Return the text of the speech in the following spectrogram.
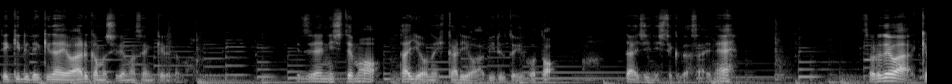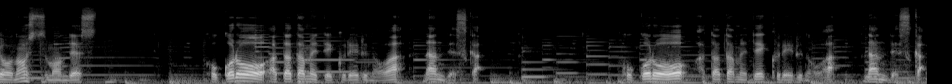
できるできないはあるかもしれませんけれども、いずれにしても太陽の光を浴びるということ、大事にしてくださいね。それでは今日の質問です。心を温めてくれるのは何ですか？心を温めてくれるのは何ですか？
